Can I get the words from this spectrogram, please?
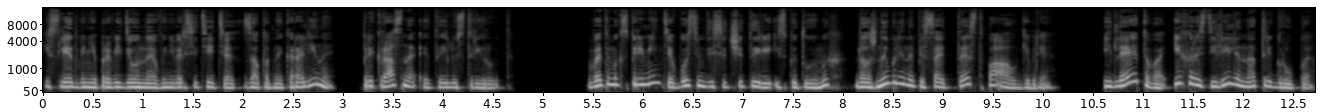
Исследование, проведенное в Университете Западной Каролины, прекрасно это иллюстрирует. В этом эксперименте 84 испытуемых должны были написать тест по алгебре. И для этого их разделили на три группы.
